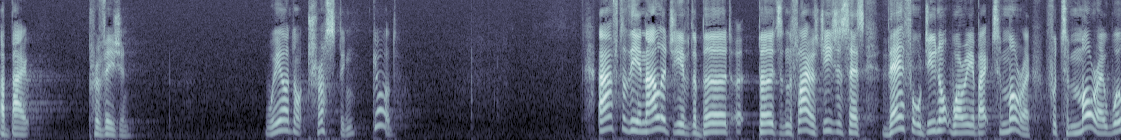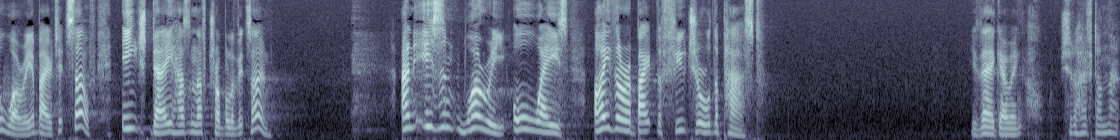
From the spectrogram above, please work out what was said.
about provision, we are not trusting God. After the analogy of the bird, uh, birds and the flowers, Jesus says, Therefore, do not worry about tomorrow, for tomorrow will worry about itself. Each day has enough trouble of its own. And isn't worry always either about the future or the past? You're there going, oh, Should I have done that?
